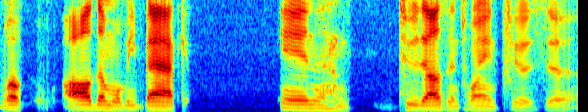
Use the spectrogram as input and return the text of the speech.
well, all them will be back in 2022. So,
